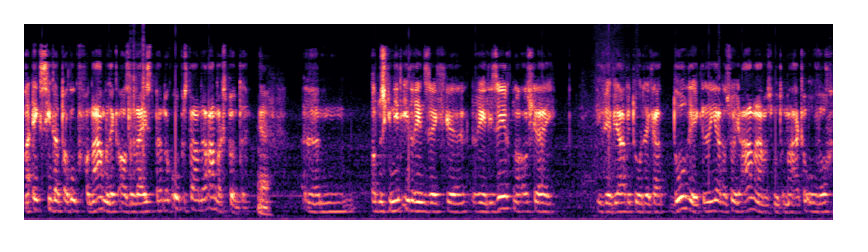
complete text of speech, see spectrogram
Maar ik zie dat toch ook voornamelijk als een lijst met nog openstaande aandachtspunten. Ja. Um, wat misschien niet iedereen zich uh, realiseert, maar als jij die VBA-methode gaat doorrekenen, ja, dan zul je aannames moeten maken over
